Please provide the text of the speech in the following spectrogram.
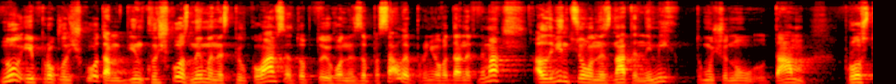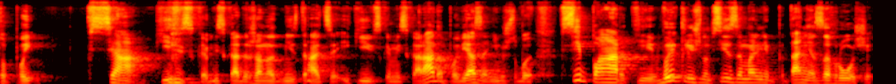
Ну і про Кличко там він Кличко з ними не спілкувався, тобто його не записали, про нього даних нема. Але він цього не знати не міг, тому що ну там просто вся Київська міська державна адміністрація і Київська міська рада пов'язані між собою. Всі партії, виключно всі земельні питання за гроші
